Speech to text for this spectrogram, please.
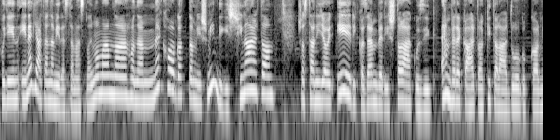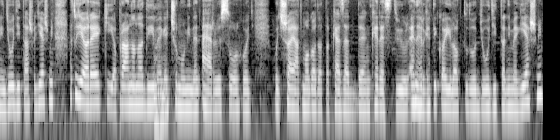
hogy én, én egyáltalán nem éreztem ezt nagymamámnál, hanem meghallgattam, és mindig is csináltam, és aztán így, ahogy érik az ember is, találkozik emberek által kitalált dolgokkal, mint gyógyítás, vagy ilyesmi, hát ugye a reiki, a pránanadi, uh-huh. meg mhm. egy csomó minden erről szól, hogy, hogy saját magadat a kezedden keresztül energetikailag tudod gyógyítani, meg ilyesmi.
